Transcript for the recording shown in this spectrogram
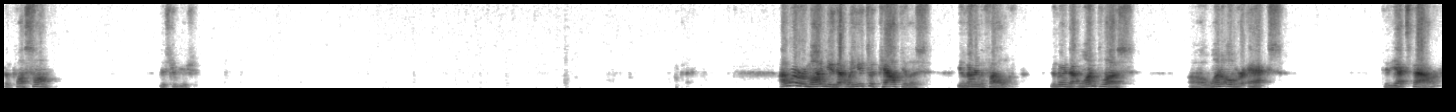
the Poisson distribution. I want to remind you that when you took calculus, you learned the following. You learned that 1 plus, uh, 1 over x to the x power,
